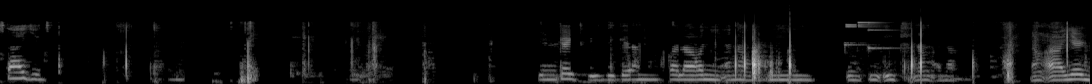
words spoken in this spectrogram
tayo. Yun guys, bibigyan pala ako ni ano, ni yung PH ng ano, ng iron.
